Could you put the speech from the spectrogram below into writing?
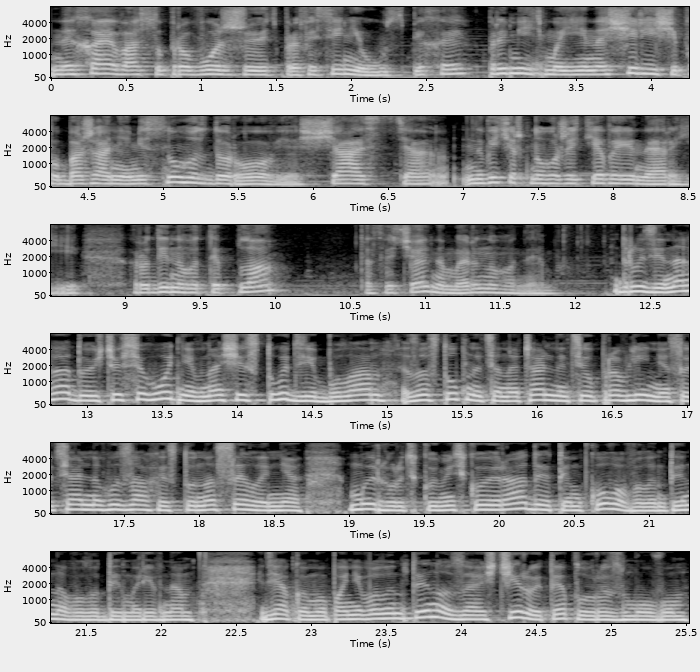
Нехай вас супроводжують професійні успіхи. Прийміть мої найщиріші побажання міцного здоров'я, щастя, невичерпного життєвої енергії, родинного тепла та, звичайно, мирного неба. Друзі, нагадую, що сьогодні в нашій студії була заступниця начальниці управління соціального захисту населення Миргородської міської ради Тимкова Валентина Володимирівна. Дякуємо, пані Валентино, за щиру і теплу розмову.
